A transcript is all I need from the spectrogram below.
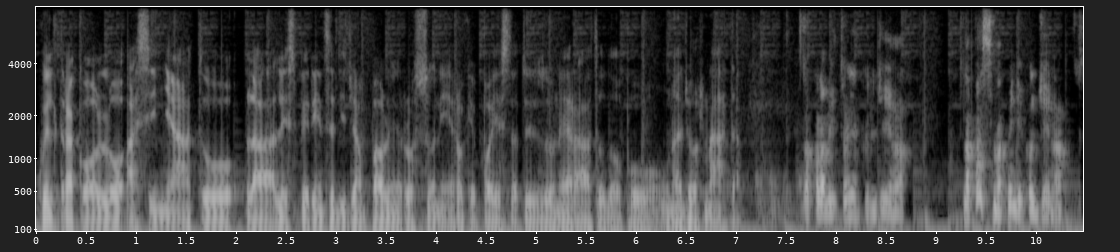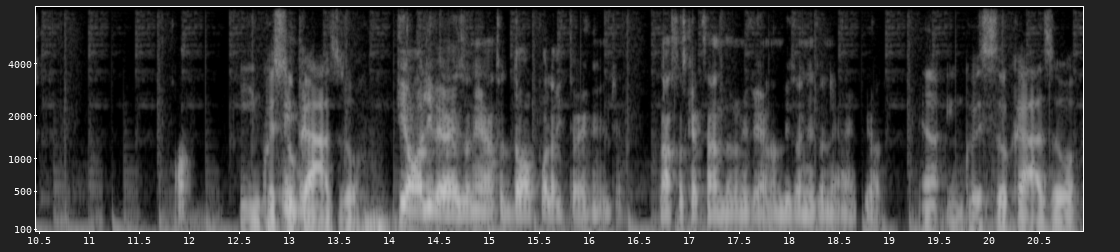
quel tracollo ha segnato la, l'esperienza di Giampaolo in rosso-nero che poi è stato esonerato dopo una giornata. Dopo la vittoria col Genoa. La prossima quindi col Genoa. Oh. In questo Mentre caso... Pioli verrà esonerato dopo la vittoria con il Genoa. No, sto scherzando, non è vero, non bisogna esonerare Pioli. Ah, in questo caso,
